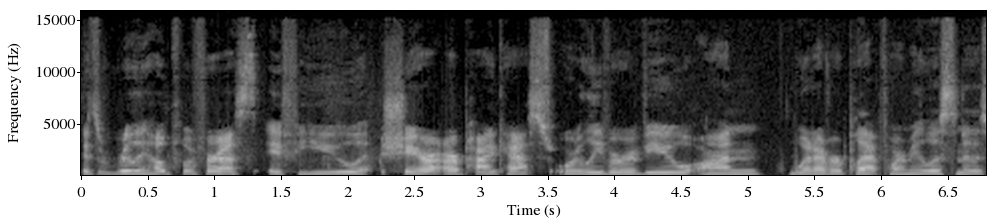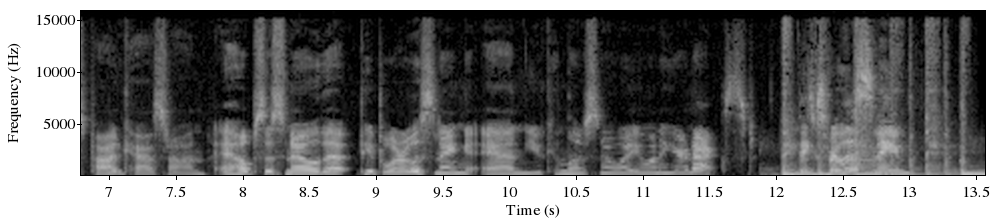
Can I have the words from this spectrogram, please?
it's really helpful for us if you share our podcast or leave a review on whatever platform you listen to this podcast on. It helps us know that people are listening and you can let us know what you want to hear next. Thanks for listening.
